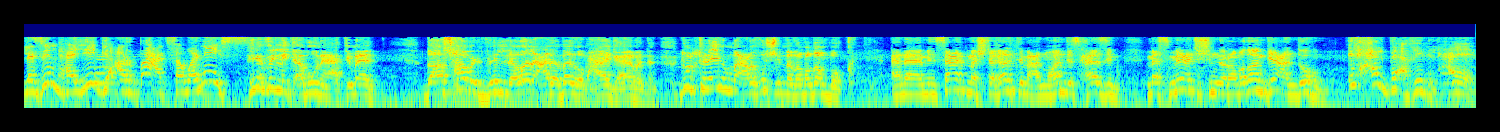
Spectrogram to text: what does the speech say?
لازمها يجي أربعة فوانيس. هي فيلة أبونا يا اعتماد. ده أصحاب الفيلا ولا على بالهم حاجة ابدا. دول تلاقيهم ما يعرفوش إن رمضان بكرة. أنا من ساعة ما اشتغلت مع المهندس حازم ما سمعتش إن رمضان جه عندهم. الحال بقى غير الحال.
